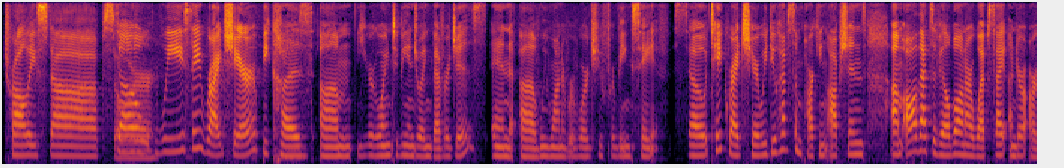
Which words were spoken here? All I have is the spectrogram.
trolley stops So or we say ride share because um, you're going to be enjoying beverages and uh, we want to reward you for being safe. So take ride share. We do have some parking options. Um, all that's available on our website under our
